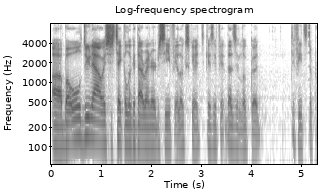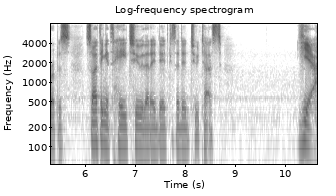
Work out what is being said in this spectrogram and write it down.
Uh, but what we'll do now is just take a look at that render to see if it looks good. Because if it doesn't look good, defeats the purpose. So I think it's Hay 2 that I did because I did two tests. Yeah.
